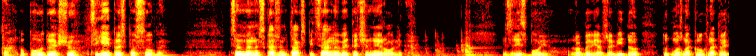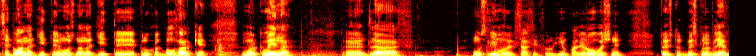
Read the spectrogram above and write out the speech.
Так, по поводу, якщо цієї приспособи, це в мене, скажімо так, спеціально виточений ролик з різьбою. Робив я вже відео. Тут можна круг на 32 надіти, можна надіти круг від болгарки, морквина для муслімових всяких кругів, поліровочних. Тобто тут без проблем.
